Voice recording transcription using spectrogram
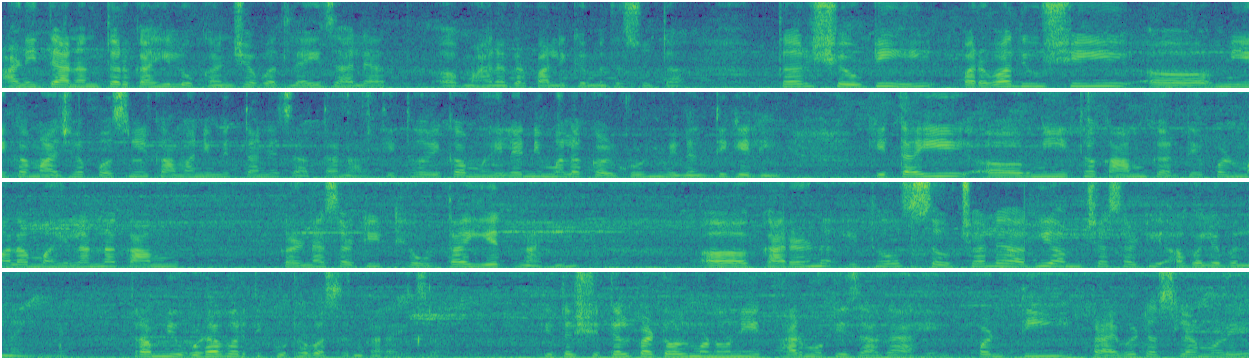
आणि त्यानंतर काही लोकांच्या बदलाही झाल्यात महानगरपालिकेमध्ये सुद्धा. तर शेवटी परवा दिवशी मी एका माझ्या पर्सनल कामानिमित्ताने जाताना तिथं एका महिलेने मला कळकळून विनंती केली की ताई मी इथं काम करते पण मला महिलांना काम करण्यासाठी ठेवता येत नाही. कारण इथं शौचालयही आमच्यासाठी अवेलेबल नाही आहे तर आम्ही उघड्यावरती कुठं बसन करायचं? तिथं शीतल पेट्रोल म्हणून एक फार मोठी जागा आहे पण ती प्रायव्हेट असल्यामुळे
